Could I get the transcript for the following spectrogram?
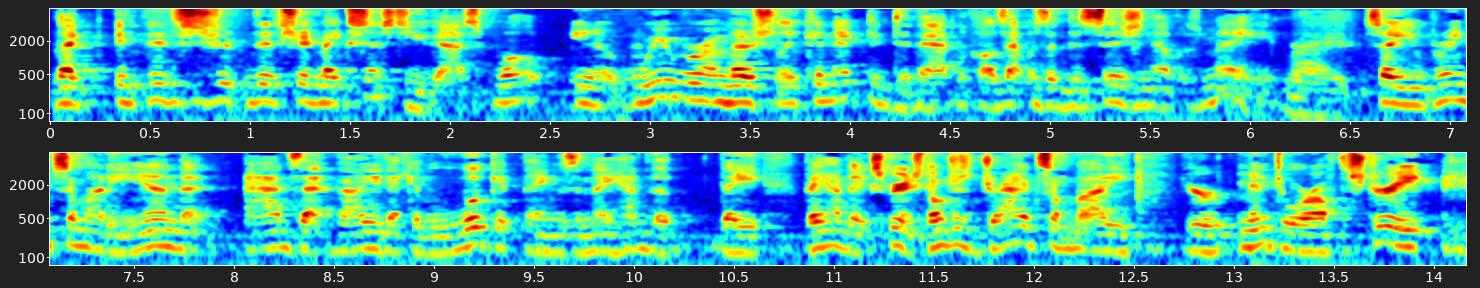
Like it, this, should, this should make sense to you guys. Well, you know, we were emotionally connected to that because that was a decision that was made. Right. So you bring somebody in that adds that value, that can look at things, and they have the they they have the experience. Don't just drag somebody, your mentor, off the street.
